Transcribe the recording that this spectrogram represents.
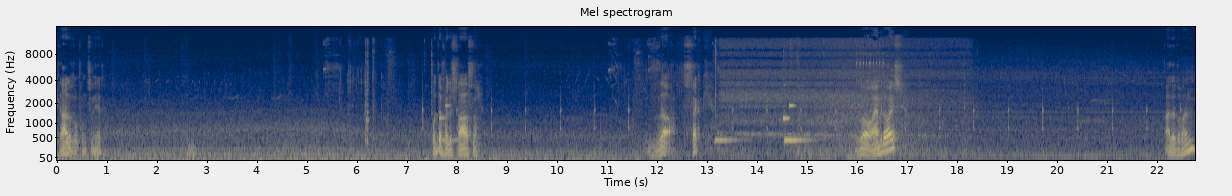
Gerade so funktioniert. Runter für die Straße. So, zack. So, rein mit euch. Alle drin.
